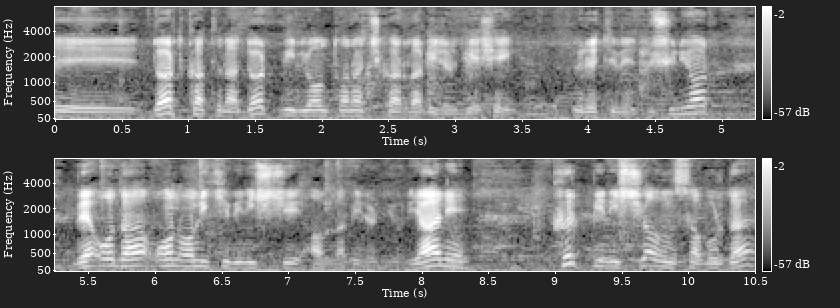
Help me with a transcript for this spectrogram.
e, 4 katına 4 milyon tona çıkarılabilir diye şey üretimi düşünüyor ve o da 10-12 bin işçi alınabilir diyor. Yani 40 bin işçi alınsa burada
